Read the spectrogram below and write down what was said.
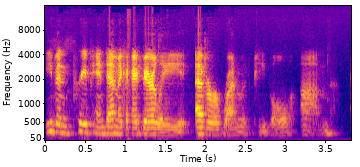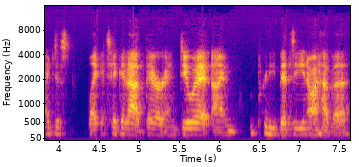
even pre-pandemic, I barely ever run with people. Um, I just like to get out there and do it. I'm pretty busy. You know, I have a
